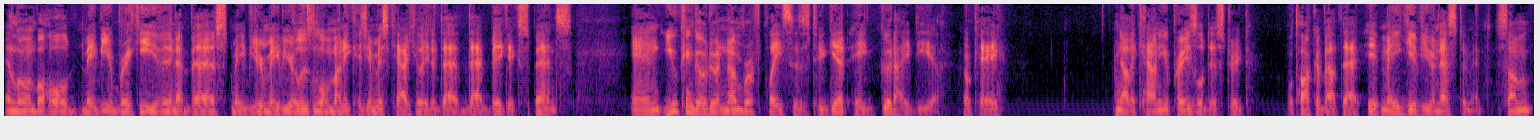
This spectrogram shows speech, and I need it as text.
and lo and behold, maybe you break even at best. Maybe you're maybe you're losing a little money because you miscalculated that that big expense. And you can go to a number of places to get a good idea. Okay. Now the county appraisal district, we'll talk about that. It may give you an estimate. Some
